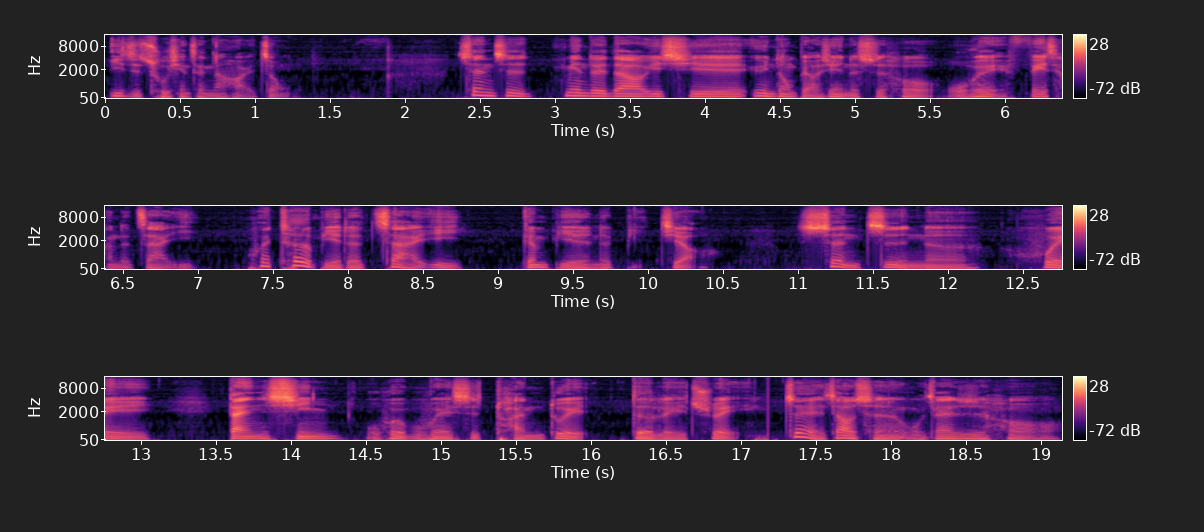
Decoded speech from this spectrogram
一直出现在脑海中，甚至面对到一些运动表现的时候，我会非常的在意。会特别的在意跟别人的比较，甚至呢会担心我会不会是团队的累赘，这也造成我在日后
